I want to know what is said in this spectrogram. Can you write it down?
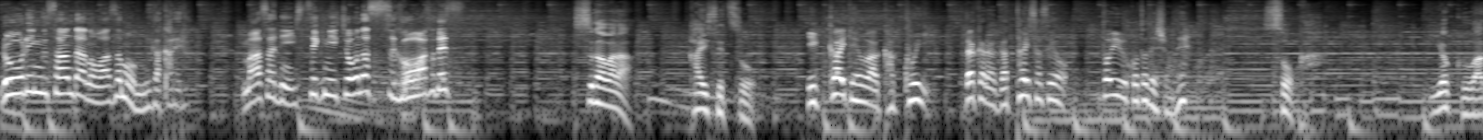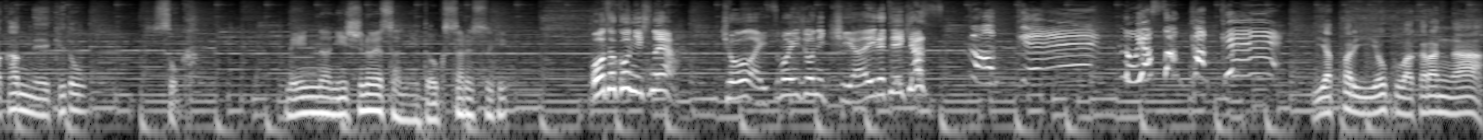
ローリングサンダーの技も磨かれる。まさに一石二鳥な凄技です。菅原解説を。一回転はかっこいい。だから合体させよう。ということでしょうね。そうかよくわかんねえけどそうか。みんな西野屋さんに毒されすぎ。男西野屋今日はいつも以上に気合い入れていきます。かっけー！野屋さんかっけやっぱりよくわからんが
